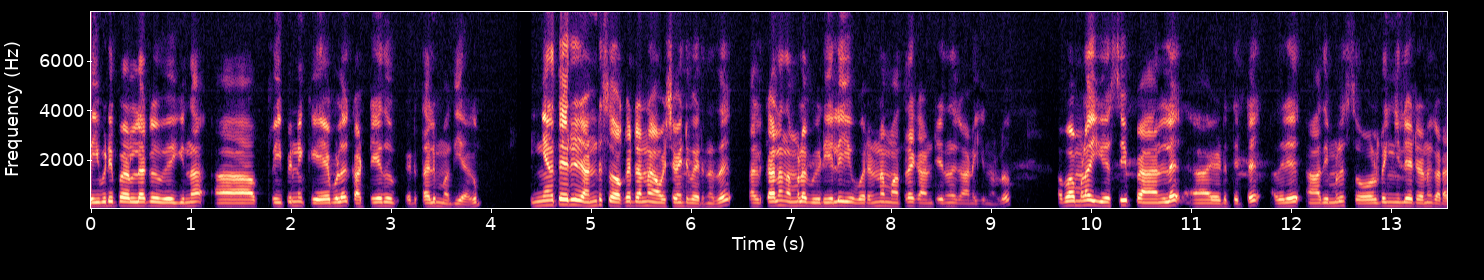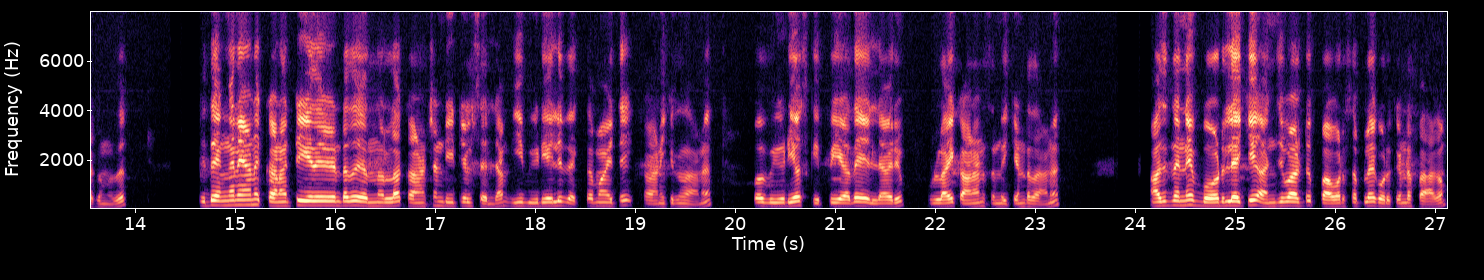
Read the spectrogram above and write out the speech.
ഡി വി ഡി പ്ലെയറിലൊക്കെ ഉപയോഗിക്കുന്ന ത്രീ പിൻ കേബിൾ കട്ട് ചെയ്ത് എടുത്താലും മതിയാകും. ഇങ്ങനത്തെ ഒരു രണ്ട് സോക്കറ്റാണ് ആവശ്യമായിട്ട് വരുന്നത്. തൽക്കാലം നമ്മളെ വീഡിയോയിൽ ഈ ഒരെണ്ണം മാത്രമേ കണക്ട് ചെയ്യുന്നത് കാണിക്കുന്നുള്ളൂ. അപ്പോൾ നമ്മൾ യു എസ് ബി പാനൽ എടുത്തിട്ട് അതിൽ ആദ്യം നമ്മൾ സോൾഡറിങ്ങിലേക്കാണ് കിടക്കുന്നത്. ഇത് എങ്ങനെയാണ് കണക്ട് ചെയ്തേണ്ടത് എന്നുള്ള കണക്ഷൻ ഡീറ്റെയിൽസ് എല്ലാം ഈ വീഡിയോയിൽ വ്യക്തമായിട്ട് കാണിക്കുന്നതാണ്. അപ്പോൾ വീഡിയോ സ്കിപ്പ് ചെയ്യാതെ എല്ലാവരും ഫുള്ളായി കാണാൻ ശ്രമിക്കേണ്ടതാണ്. ആദ്യം തന്നെ ബോർഡിലേക്ക് അഞ്ച് വാൾട്ട് പവർ സപ്ലൈ കൊടുക്കേണ്ട ഭാഗം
